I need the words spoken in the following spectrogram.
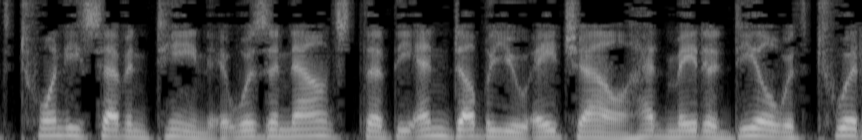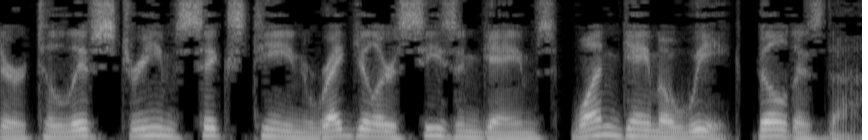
2017 it was announced that the NWHL had made a deal with Twitter to live stream 16 regular season games, one game a week billed as the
